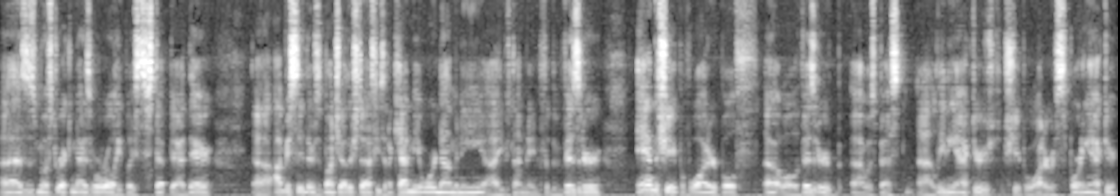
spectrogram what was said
uh, as his most recognizable role. He plays the stepdad there. Uh, obviously, there's a bunch of other stuff. He's an Academy Award nominee. Uh, he was nominated for The Visitor and The Shape of Water. Both, uh, well, The Visitor uh, was Best uh, Leading Actor. Shape of Water was Supporting Actor.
